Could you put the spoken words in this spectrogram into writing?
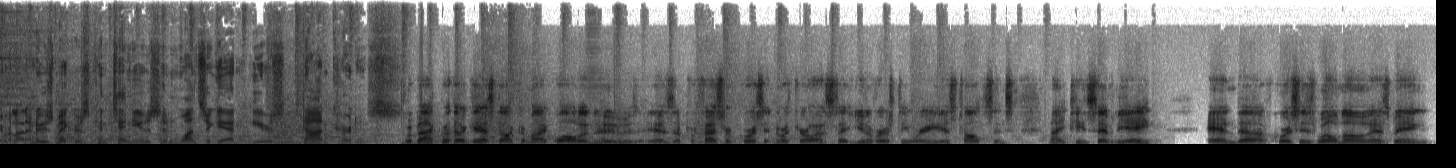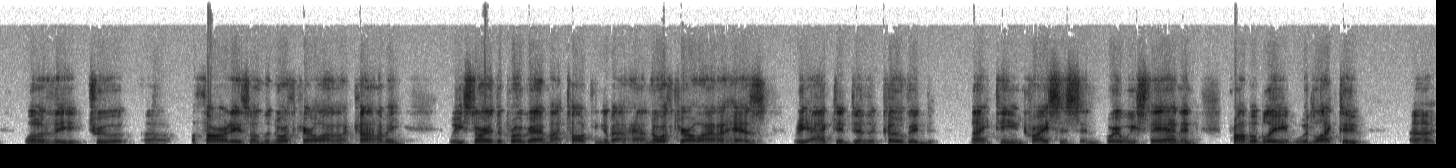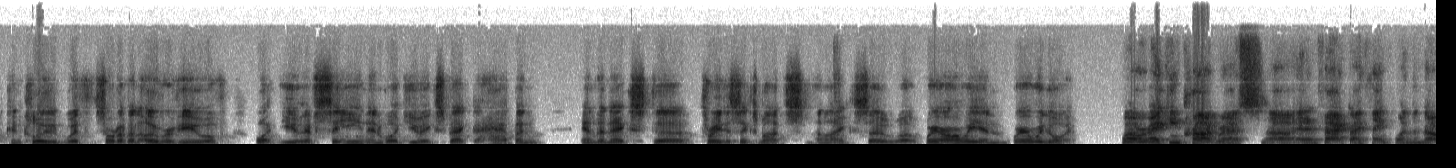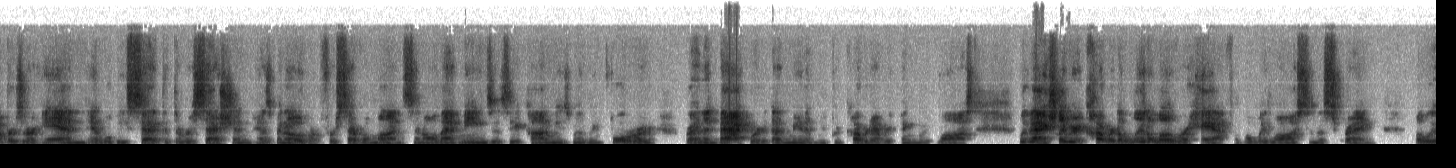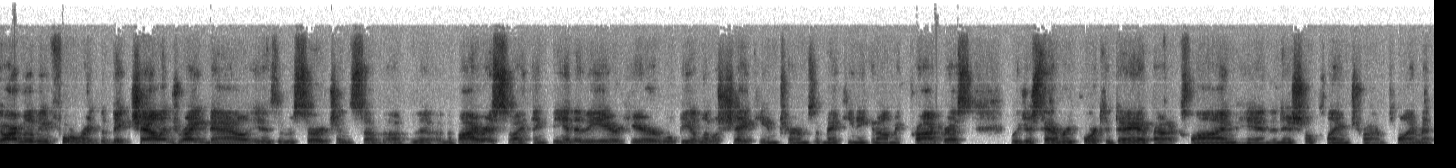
Carolina Newsmakers continues, and once again, here's Don Curtis. We're back with our guest, Dr. Mike Walden, who is a professor, of course, at North Carolina State University, where he has taught since 1978, and uh, of course is well known as being one of the true uh, authorities on the North Carolina economy. We started the program by talking about how North Carolina has reacted to the COVID 19 crisis and where we stand, and probably would like to uh, conclude with sort of an overview of what you have seen and what you expect to happen in the next uh, three to six months. I like. So, uh, where are we and where are we going? Well, we're making progress. Uh, and in fact, I think when the numbers are in, it will be said that the recession has been over for several months. And all that means is the economy is moving forward rather than backward. It doesn't mean that we've recovered everything we've lost. We've actually recovered a little over half of what we lost in the spring but we are moving forward. The big challenge right now is the resurgence of, of, the, of the virus. So I think the end of the year here will be a little shaky in terms of making economic progress. We just had a report today about a climb in initial claims for unemployment.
